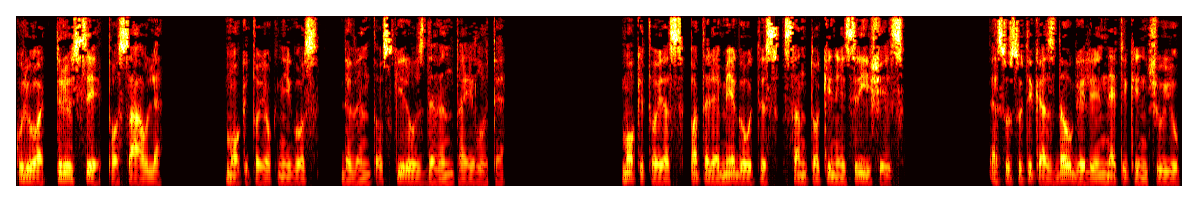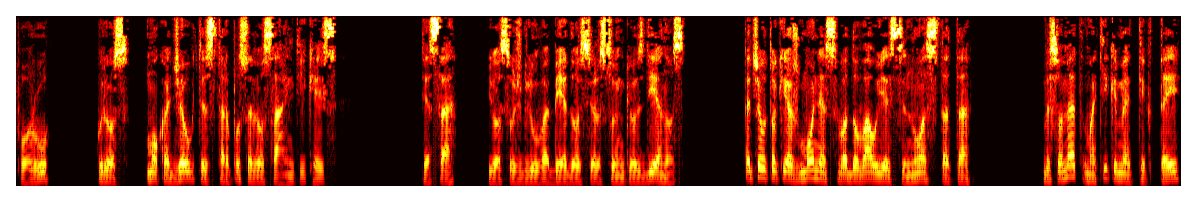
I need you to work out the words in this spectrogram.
kuriuo triusi po saulę. Mokytojo knygos devintos skyriaus devinta eilutė. Mokytojas patarė mėgautis santokiniais ryšiais. Esu sutikęs daugelį netikinčiųjų porų, kurios moka džiaugtis tarpusavio santykiais. Tiesa, juos užgriūva bėdos ir sunkios dienos. Tačiau tokie žmonės vadovaujasi nuostata - visuomet matykime tik tai,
